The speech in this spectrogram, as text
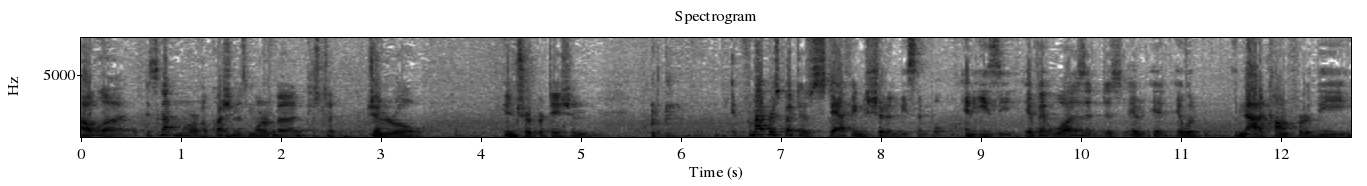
I'll, uh, it's not more of a question, it's more of a, just a general interpretation. From my perspective, staffing shouldn't be simple and easy. If it was, it just, it, it it would not account for the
